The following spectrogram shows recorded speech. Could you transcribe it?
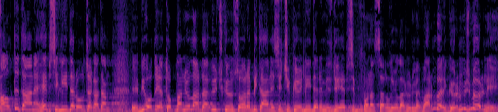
altı tane hepsi lider olacak adam e, bir odaya toplanıyorlar da üç gün sonra bir tanesi çıkıyor liderimiz diyor hepsi ona sarılıyorlar hürmet. Var mı böyle görülmüş mü örneği?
